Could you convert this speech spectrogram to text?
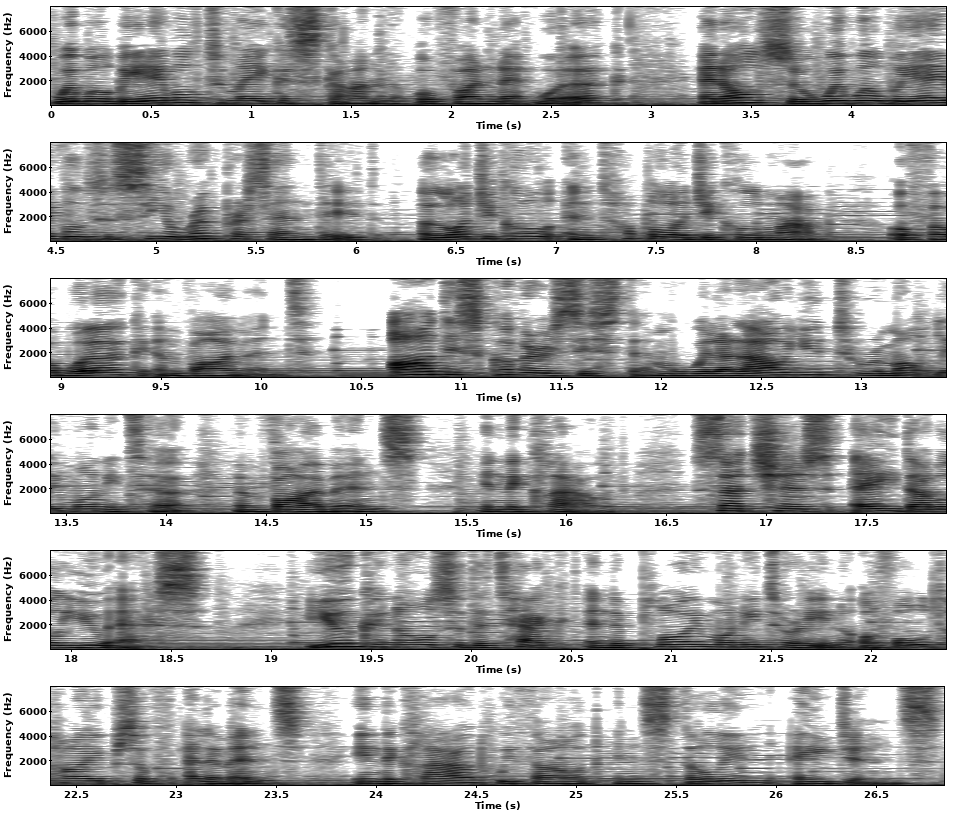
We will be able to make a scan of our network and also we will be able to see represented a logical and topological map of our work environment. Our discovery system will allow you to remotely monitor environments in the cloud, such as AWS, you can also detect and deploy monitoring of all types of elements in the cloud without installing agents.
